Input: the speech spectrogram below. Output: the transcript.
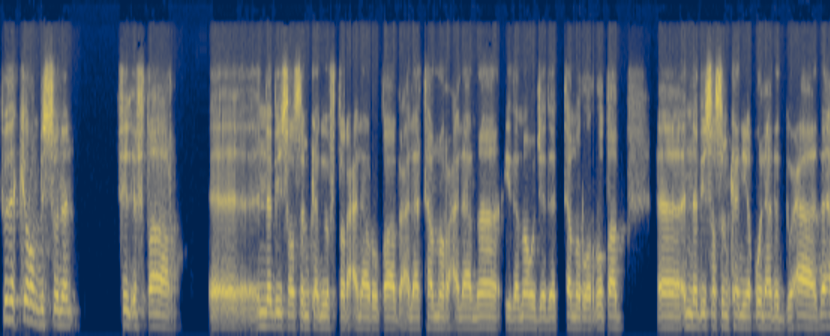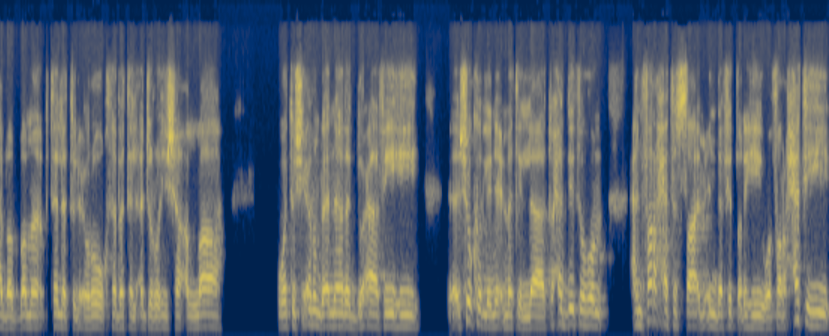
تذكرهم بالسنن في الإفطار آه، النبي صلى الله عليه وسلم كان يفطر على رطب على تمر على ماء. إذا ما وجد التمر والرطب آه، النبي صلى الله عليه وسلم كان يقول هذا الدعاء ذهب الظمأ ابتلت العروق ثبت الأجر إن شاء الله. وتشعرهم بأن هذا الدعاء فيه شكر لنعمة الله. تحدثهم عن فرحة الصائم عند فطره وفرحته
